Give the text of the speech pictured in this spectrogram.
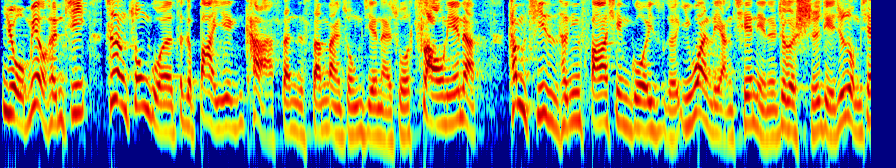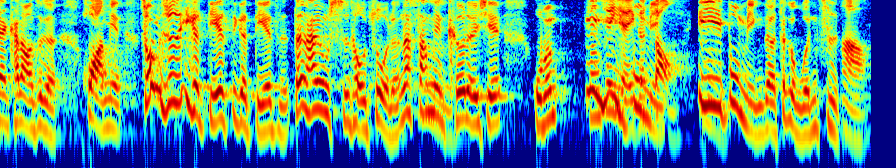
有没有痕迹。这让中国的这个巴颜喀拉山的山脉中间来说，早年呢、啊，他们其实曾经发现过一个一万两千年的这个石碟，就是我们现在看到这个画面。所以我们就是一个碟子一个碟子，但是它用石头做的，那上面刻了一些我们意义不明、意义不明的这个文字。好。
